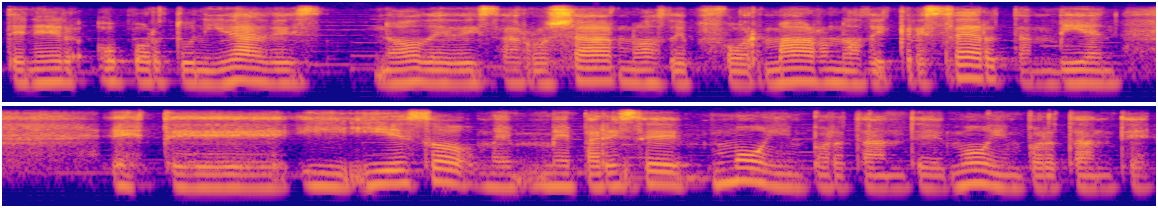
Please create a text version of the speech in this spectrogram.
tener oportunidades ¿no? de desarrollarnos, de formarnos, de crecer también. Este, y, eso me, parece muy importante, muy importante.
